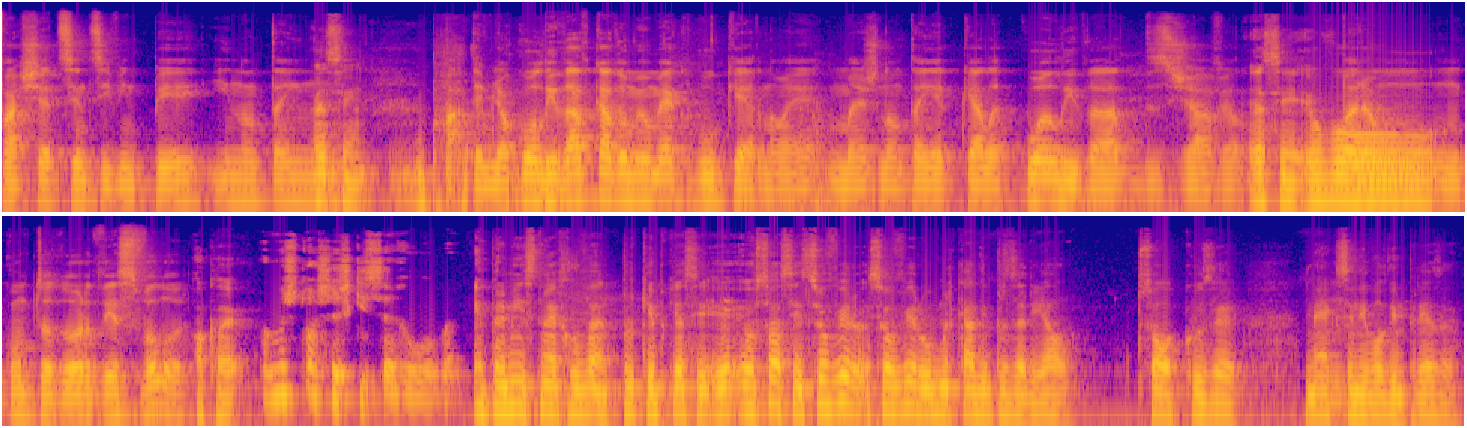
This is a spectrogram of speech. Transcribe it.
faz 720p e não tem. É assim. Pá, tem melhor qualidade que a do meu MacBook Air, não é? Mas não tem aquela qualidade desejável é assim, eu vou... para um, um computador desse valor. Ok. Mas tu achas que isso é relevante? E para mim isso não é relevante. Porquê? Porque assim, eu, eu só assim, se eu, ver, se eu ver o mercado empresarial, o pessoal que usa Macs hum. a nível de empresa,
